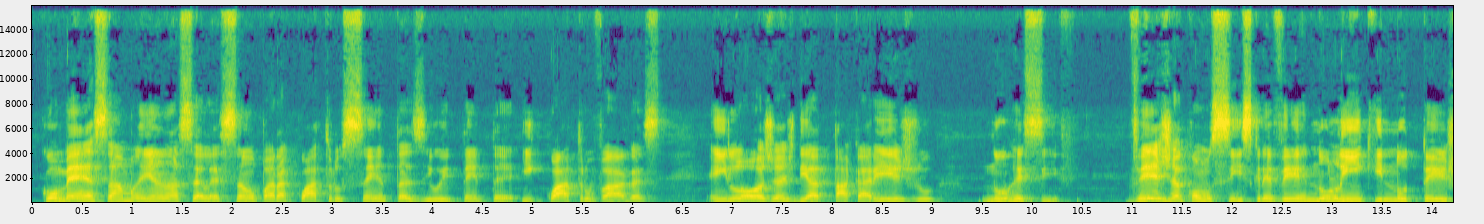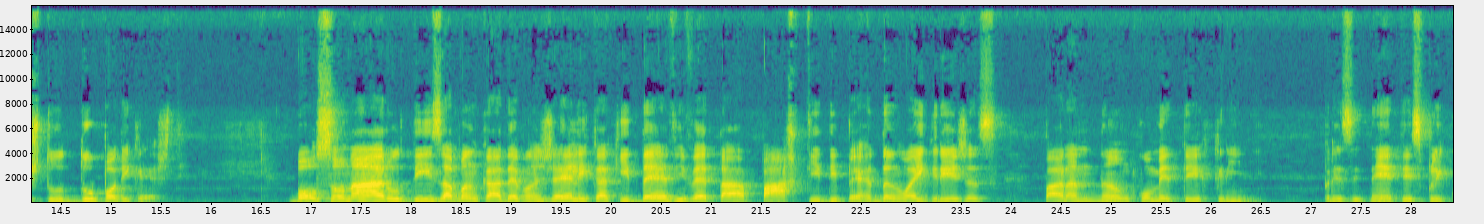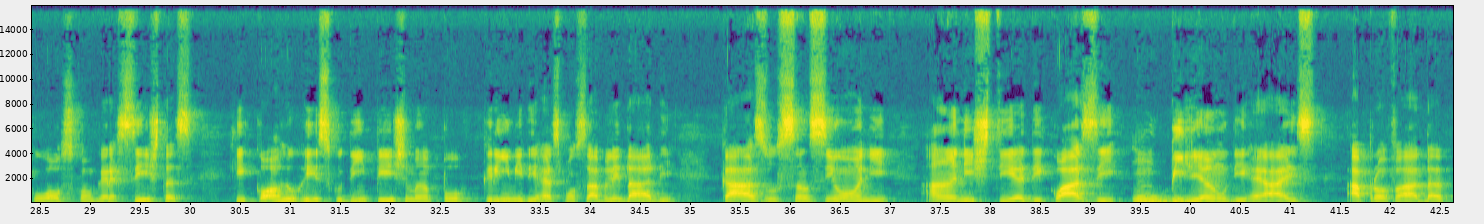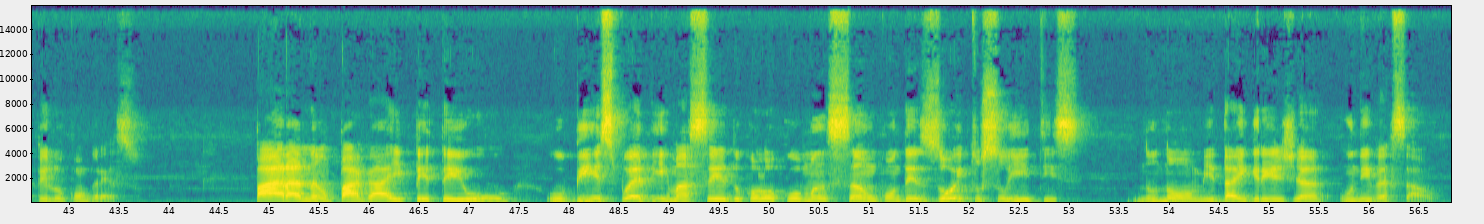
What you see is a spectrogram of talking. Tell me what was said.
Começa amanhã a seleção para 484 vagas em lojas de atacarejo no Recife. Veja como se inscrever no link no texto do podcast. Bolsonaro diz à bancada evangélica que deve vetar parte de perdão a igrejas para não cometer crime. Presidente explicou aos congressistas que corre o risco de impeachment por crime de responsabilidade caso sancione a anistia de quase um bilhão de reais aprovada pelo Congresso. Para não pagar IPTU, o bispo Edir Macedo colocou mansão com 18 suítes no nome da Igreja Universal.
